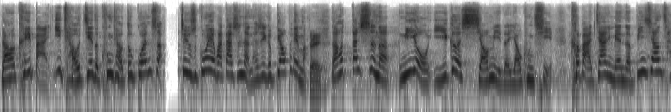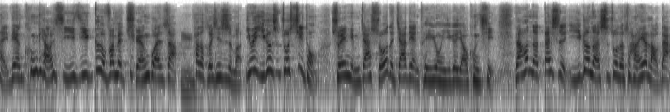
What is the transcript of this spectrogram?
然后可以把一条街的空调都关上。这就是工业化大生产，它是一个标配嘛。对。然后，但是呢，你有一个小米的遥控器，可把家里面的冰箱、彩电、空调、洗衣机各个方面全关上。嗯。它的核心是什么？因为一个是做系统，所以你们家所有的家电可以用一个遥控器。然后呢，但是一个呢是做的是行业老大，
